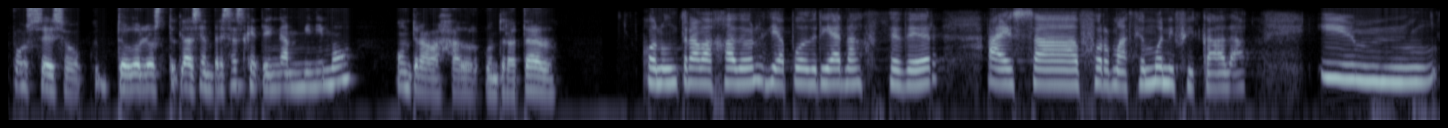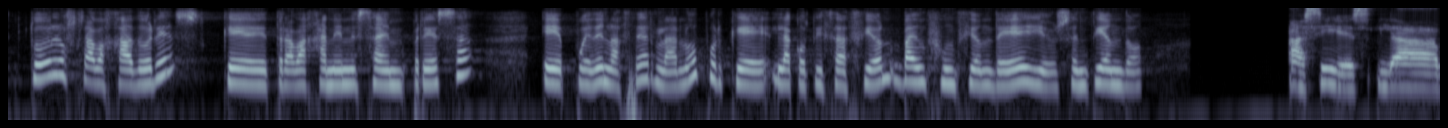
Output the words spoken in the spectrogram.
pues eso, todas las empresas que tengan mínimo un trabajador contratado. Con un trabajador ya podrían acceder a esa formación bonificada. Y mm, todos los trabajadores que trabajan en esa empresa eh, pueden hacerla, ¿no? Porque la cotización va en función de ellos, entiendo. Así es, la,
